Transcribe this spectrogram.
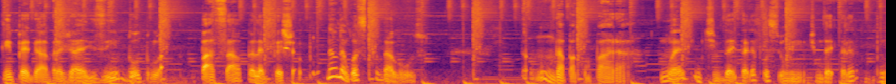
Quem pegava era Jairzinho do outro lado. Passava, Pelé fechava. É um negócio escandaloso. Então não dá para comparar. Não é que o time da Itália fosse ruim, o time da Itália era bom.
